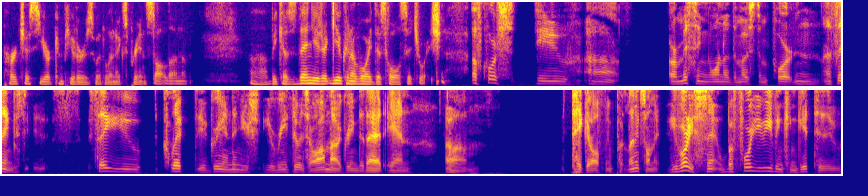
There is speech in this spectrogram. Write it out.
purchase your computers with Linux pre-installed on them, uh, because then you you can avoid this whole situation. Of course, you uh, are missing one of the most important uh, things. Say you click the agree, and then you you read through it and say, "Oh, I'm not agreeing to that," and um, take it off and put Linux on it. You've already sent before you even can get to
